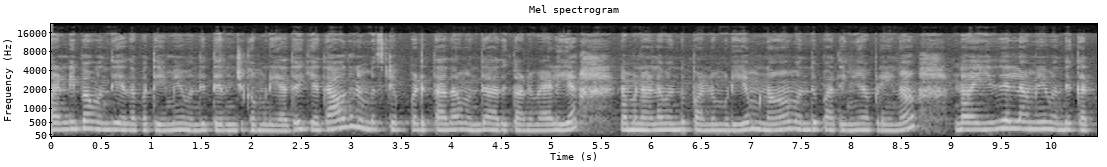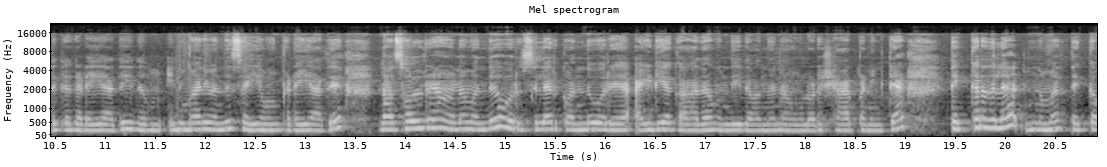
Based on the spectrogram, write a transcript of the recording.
கண்டிப்பாக வந்து எதை பற்றியுமே வந்து தெரிஞ்சுக்க முடியாது. ஏதாவது நம்ம ஸ்டெப் எடுத்தால் தான் வந்து அதுக்கான வேலையை நம்மளால் வந்து பண்ண முடியும். நான் வந்து பார்த்தீங்க அப்படின்னா நான் இது எல்லாமே வந்து கற்றுக்க கிடையாது. இது இது மாதிரி வந்து செய்யவும் கிடையாது. நான் சொல்கிறேன் ஆனால் வந்து ஒரு சிலருக்கு வந்து ஒரு ஐடியாக்காக தான் வந்து இதை வந்து நான் உங்களோட ஷேர் பண்ணிக்கிட்டேன். தைக்கிறதுல இந்த மாதிரி தைக்க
